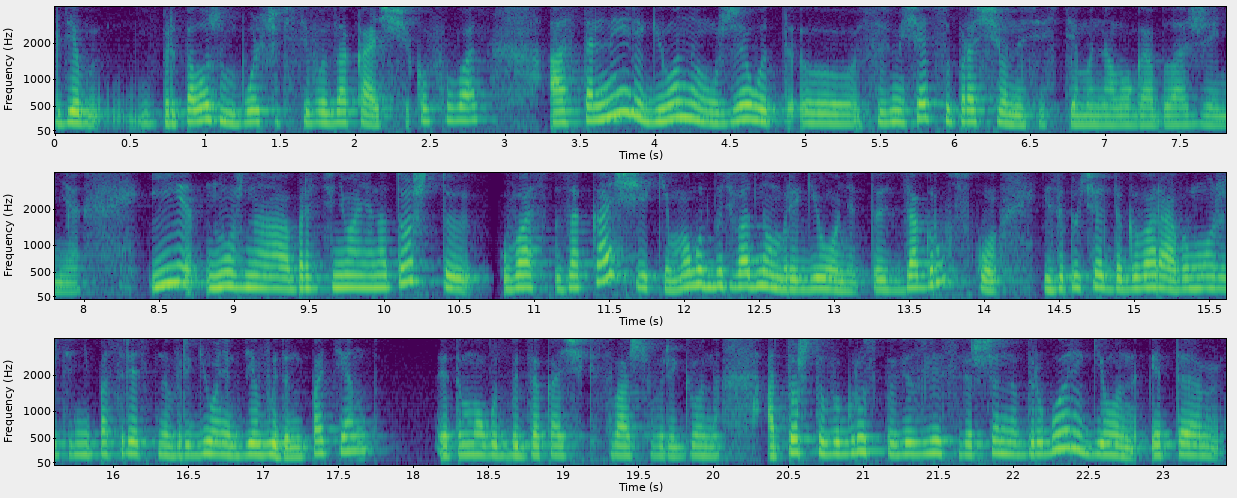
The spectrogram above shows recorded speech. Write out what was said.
где, предположим, больше всего заказчиков у вас, а остальные регионы уже вот, э, совмещать с упрощенной системой налогообложения. И нужно обратить внимание на то, что у вас заказчики могут быть в одном регионе, то есть загрузку и заключать договора вы можете непосредственно в регионе, где выдан патент, это могут быть заказчики с вашего региона, а то, что вы груз повезли совершенно в другой регион, это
